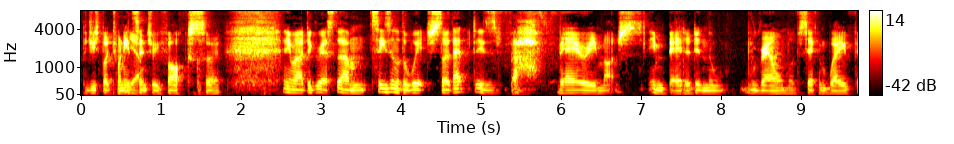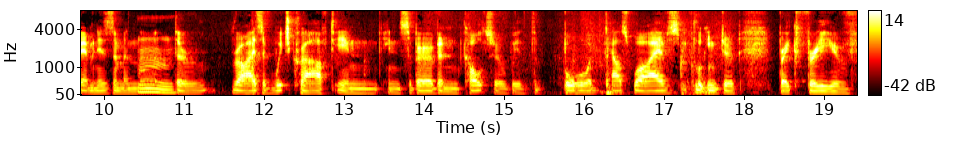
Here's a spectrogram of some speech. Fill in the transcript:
Produced by 20th Yeah. Century Fox. So anyway, I digressed. Um, Season of the Witch. So that is ah, very much embedded in the realm of second wave feminism and the, hmm. the rise of witchcraft in in suburban culture with the bored housewives looking to break free of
